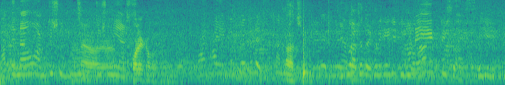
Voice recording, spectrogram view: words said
হাতে নাও আমি টিস্যু দিচ্ছি টিস্যু নিয়ে আসছি পরে খাব। ভাই ভাই এটা প্লেটে রেখে খান আচ্ছা। কিছু আছে তো এখানে এই যে কিছু অনেক টিস্যু আছে। এই যে কিছু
